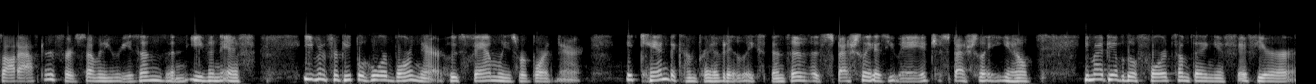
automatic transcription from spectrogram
sought after for so many reasons, and even if even for people who were born there, whose families were born there, it can become prohibitively expensive, especially as you age. Especially, you know, you might be able to afford something if if you're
